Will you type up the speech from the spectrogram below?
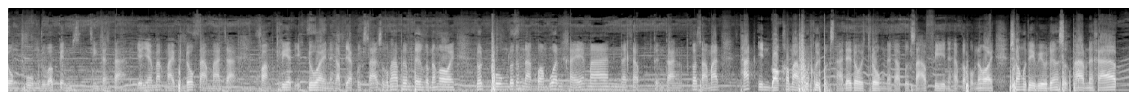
ลงพุงหรือว่าเป็นสิ่งต่างๆ เยอะแยะมากมายเป็นโรคตามมาจาก ความเครียดอีกด้วยนะครับ อยากปรึกษาสุขภาพเพิ่มเติมกับน้องออย ลดพุงลดน้ำหนักความอ้วนไขมันนะครับต่างๆก็สามารถทักอินบ็อกเข้ามาพูดคุยปรึกษาได้โดยตรงนะครับ ปรึกษาฟรีนะครับกับผมน้องออย ช่องรีวิวเรื่องสุขภาพนะครับ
